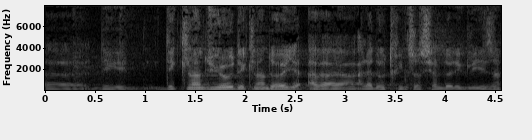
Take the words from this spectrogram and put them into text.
euh, des, des, clins d'yeux, des clins d'œil à, la doctrine sociale de l'Église,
